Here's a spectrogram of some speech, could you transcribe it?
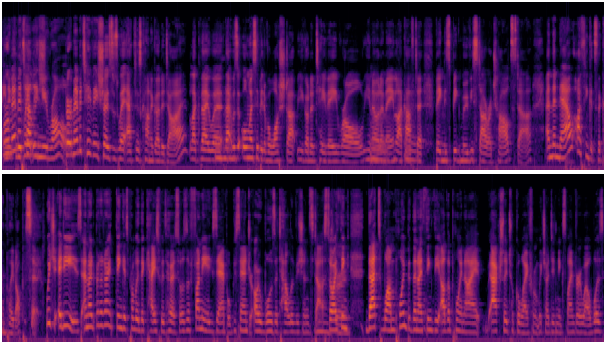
in a completely new role But remember, TV shows was where actors kind of go to die. Like they were, Mm-hmm. that was almost a bit of a washed up. You got a TV role, you know Mm, what I mean? Like after being this big movie star or child star, and then now I think it's the complete opposite. Which it is, and I, but I don't think it's probably the case with her. So it was a funny example. Cassandra O was a television star, so I think that's one point. But then I think the other point I actually took away from it, which I didn't explain very well, was.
